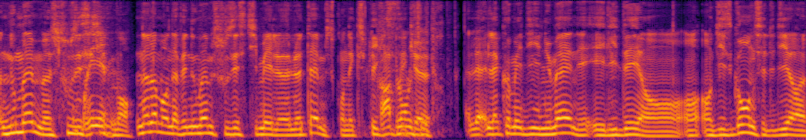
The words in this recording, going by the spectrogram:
nous-mêmes sous-estimé. Non, non, mais on avait nous-mêmes sous-estimé le, le, thème. Ce qu'on explique, c'est que la, la, comédie inhumaine et, et l'idée en, en, en, 10 secondes, c'est de dire,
